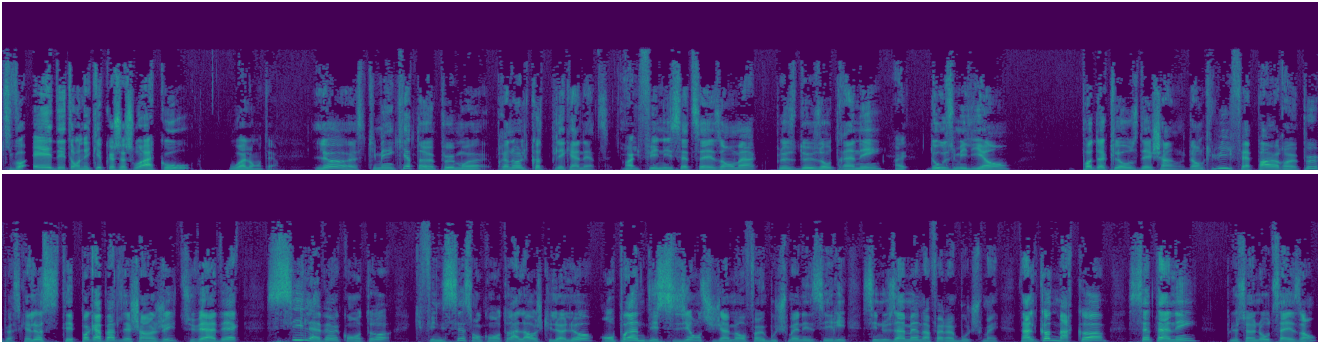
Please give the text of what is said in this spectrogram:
qui va aider ton équipe, que ce soit à court ou à long terme. Là, ce qui m'inquiète un peu, moi, prenons le cas de Plecanet. Il finit cette saison, Marc, plus deux autres années, 12 millions, pas de clause d'échange. Donc, lui, il fait peur un peu parce que là, si tu n'es pas capable de l'échanger, tu vas avec. S'il avait un contrat qui finissait son contrat à l'âge qu'il a là, on prend une décision si jamais on fait un bout de chemin des séries, s'il nous amène à faire un bout de chemin. Dans le cas de Markov, cette année, plus une autre saison,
